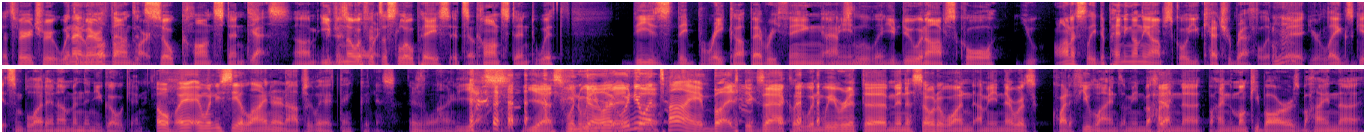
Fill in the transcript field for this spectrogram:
That's very true. With And the I marathons, it's so constant. Yes. Um, even though if it's a slow pace, it's constant. With these, they break up everything. I Absolutely. mean, you do an obstacle. You honestly, depending on the obstacle, you catch your breath a Mm-hmm. little bit. Your legs get some blood in them, and then you go again. Oh, and when you see a line or an obstacle, like, thank goodness, there's a line. Yes, yes. When we No, when you the- want time, but exactly when we were at the Minnesota one, I mean, there was quite a few lines. I mean, behind the behind the monkey bars, behind the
